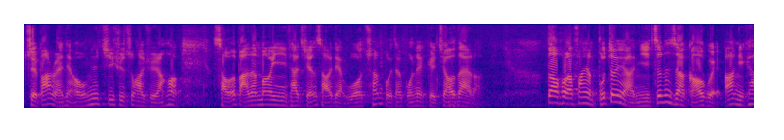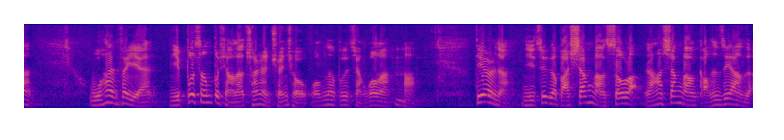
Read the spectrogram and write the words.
嘴巴软点，我们就继续做下去，然后稍微把这贸易逆差减少一点，我川普在国内给交代了。到后来发现不对啊，你真的是要搞鬼啊！你看武汉肺炎，你不声不响的传染全球，我们那不是讲过吗？啊。第二呢，你这个把香港收了，然后香港搞成这样子，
